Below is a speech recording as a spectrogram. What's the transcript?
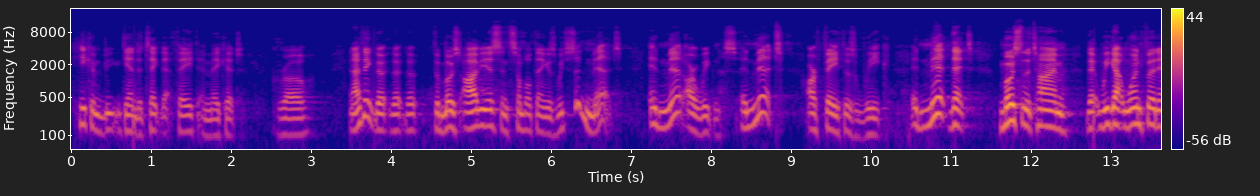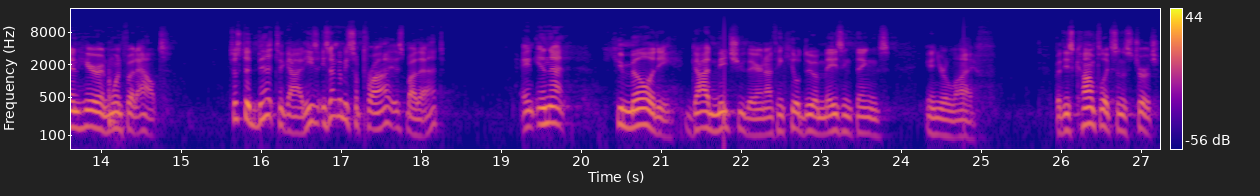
He can begin to take that faith and make it grow and I think the, the, the, the most obvious and simple thing is we just admit, admit our weakness, admit our faith is weak, admit that most of the time that we got one foot in here and one foot out. Just admit to God. He's, he's not going to be surprised by that. And in that humility, God meets you there, and I think He'll do amazing things in your life. But these conflicts in this church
